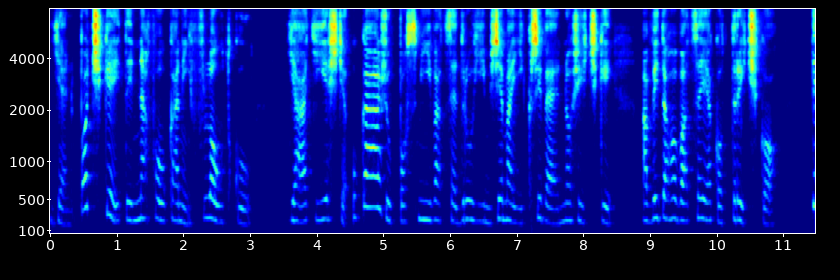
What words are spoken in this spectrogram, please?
Jen počkej, ty nafoukaný floutku, já ti ještě ukážu posmívat se druhým, že mají křivé nožičky a vytahovat se jako tričko. Ty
